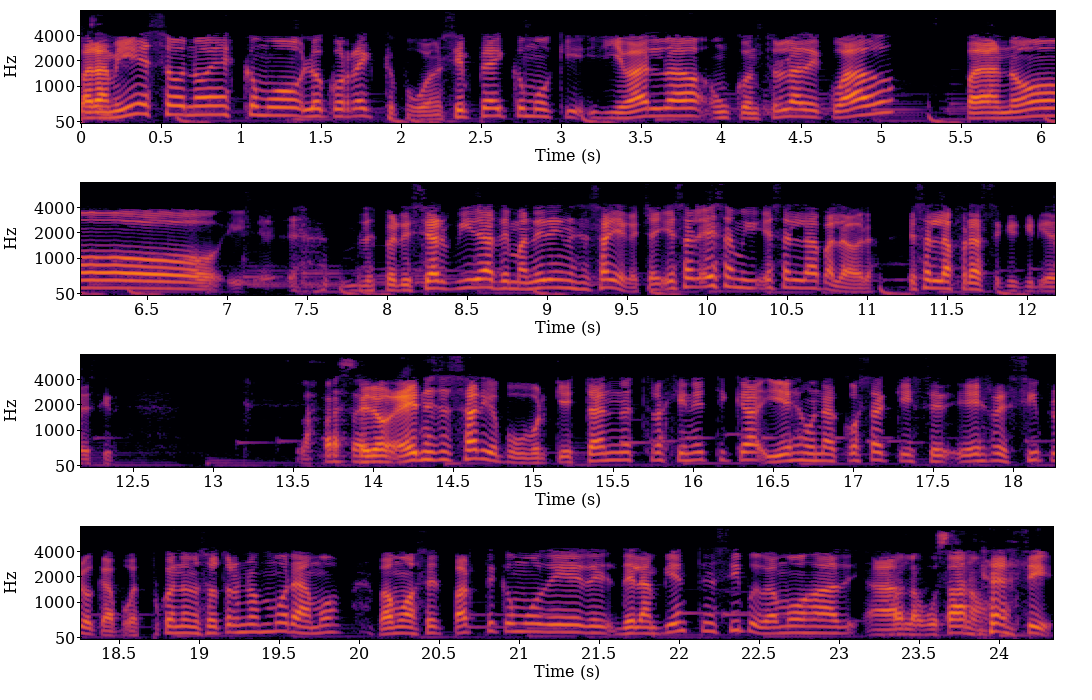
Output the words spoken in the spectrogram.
para mí eso no es como lo correcto, pues bueno, siempre hay como que llevarlo a un control adecuado para no eh, desperdiciar vidas de manera innecesaria, ¿cachai? Esa, esa, mi- esa es la palabra, esa es la frase que quería decir. Las frases Pero de- es necesario, pues, porque está en nuestra genética y es una cosa que se- es recíproca, pues. Cuando nosotros nos moramos, vamos a ser parte como de, de- del ambiente en sí, pues vamos a... los gusanos. sí,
